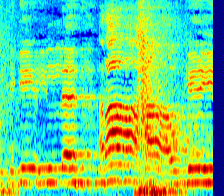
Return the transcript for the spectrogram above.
وتقيل له راحة وكيلها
